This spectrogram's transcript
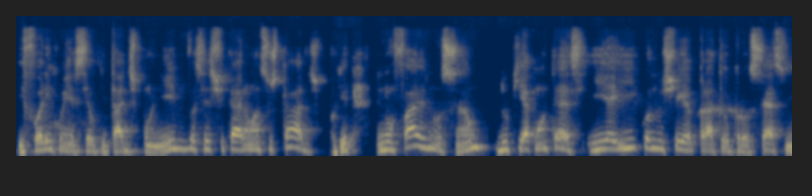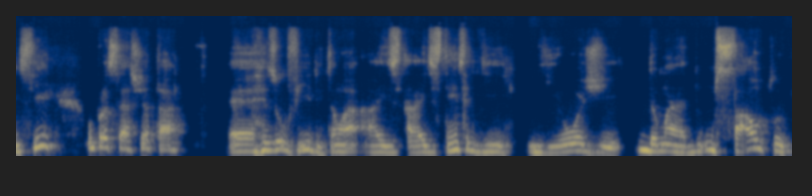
e forem conhecer o que está disponível, vocês ficarão assustados, porque não faz noção do que acontece. E aí, quando chega para ter o processo em si, o processo já está é, resolvido. Então, a, a, existência de, de hoje, de, uma, de um salto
